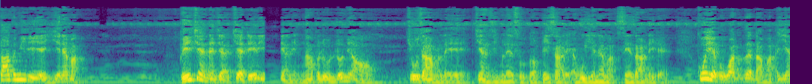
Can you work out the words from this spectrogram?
သားသမီးတွေရဲ့ယင်ထဲမှာဘေးကျန်တဲ့ကြအချက်တဲတွေကနေငါဘလို့လွတ်မြောက်အောင်စူးစမ်းမလဲကြံစီမလဲဆိုတော့ကိစ္စတွေအခုယင်ထဲမှာစဉ်းစားနေတယ်ကိုယ့်ရဲ့ဘဝတစ်သက်တာမှာအယံ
